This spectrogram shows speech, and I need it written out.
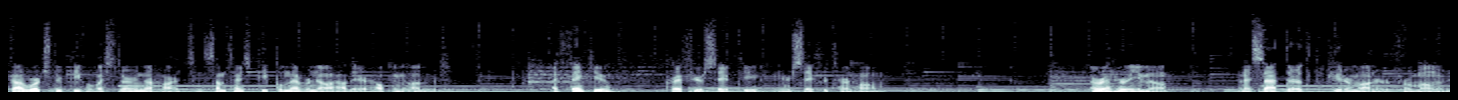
God works through people by stirring their hearts, and sometimes people never know how they are helping others. I thank you, pray for your safety, and your safe return home. I read her email, and I sat there at the computer monitor for a moment,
